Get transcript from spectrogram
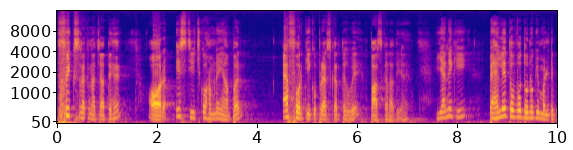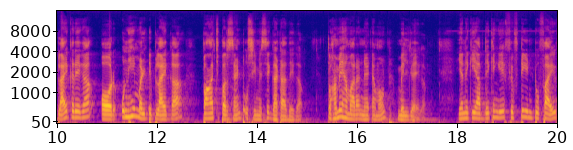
फिक्स रखना चाहते हैं, और इस चीज़ को हमने यहाँ पर F4 की को प्रेस करते हुए पास करा दिया है। यानी कि पहले तो वो दोनों की मल्टीप्लाई करेगा और उन्हीं मल्टीप्लाई का पाँच परसेंट उसी में से घटा देगा। तो हमें हमारा नेट अमाउंट मिल जाएगा। यानी कि आप देखेंगे 50 इंटू फाइव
